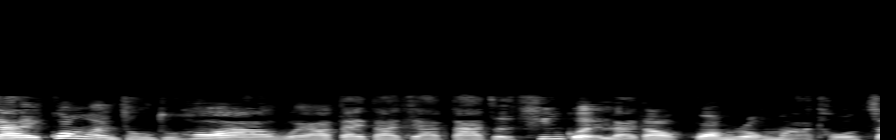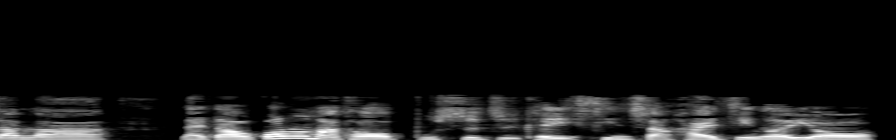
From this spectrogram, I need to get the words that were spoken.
在逛完总图后啊，我要带大家搭着轻轨来到光荣码头站啦。来到光荣码头，不是只可以欣赏海景而已哦。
